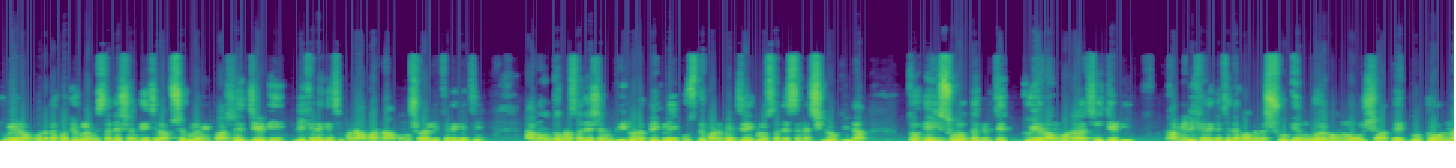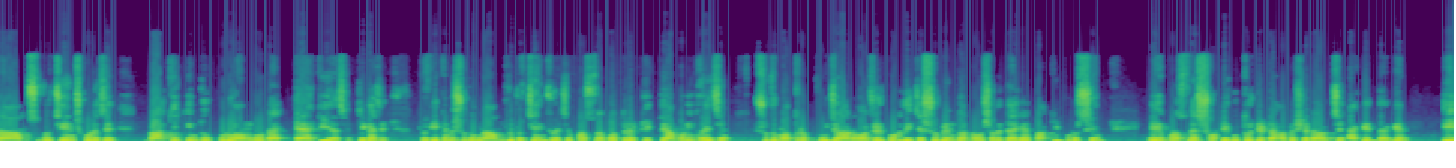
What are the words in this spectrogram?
দুইয়ের অঙ্কটা, দেখো যেগুলো আমি সাজেশন দিয়েছিলাম, সেগুলো আমি পাশে জেডি লিখে রেখেছি মানে আমার নাম অনুসারে লিখে রেখেছি। এবং তোমরা সাজেশন ভিডিওটা দেখলেই বুঝতে পারবে যে এগুলো সাজেশনে ছিল কিনা। তো এই ষোলো দাগের যে দুইয়ের অঙ্কটা আছে জেডি আমি লিখে রেখেছি। দেখো এখানে শুভেন্দু এবং নৌসাদ এই দুটো নাম শুধু চেঞ্জ করেছে, বাকি কিন্তু পুরো অঙ্গটা একই আছে, ঠিক আছে? তো এখানে শুধু নাম দুটো চেঞ্জ হয়েছে। প্রশ্নপত্রে ঠিক তেমনই হয়েছে, শুধুমাত্র পূজার অজয় করে দিয়েছে শুভেন্দু আর নৌশাদের জায়গায়, বাকি পুরো সেম এই প্রশ্নের সঠিক উত্তর যেটা হবে সেটা হচ্ছে একের দাগের এ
